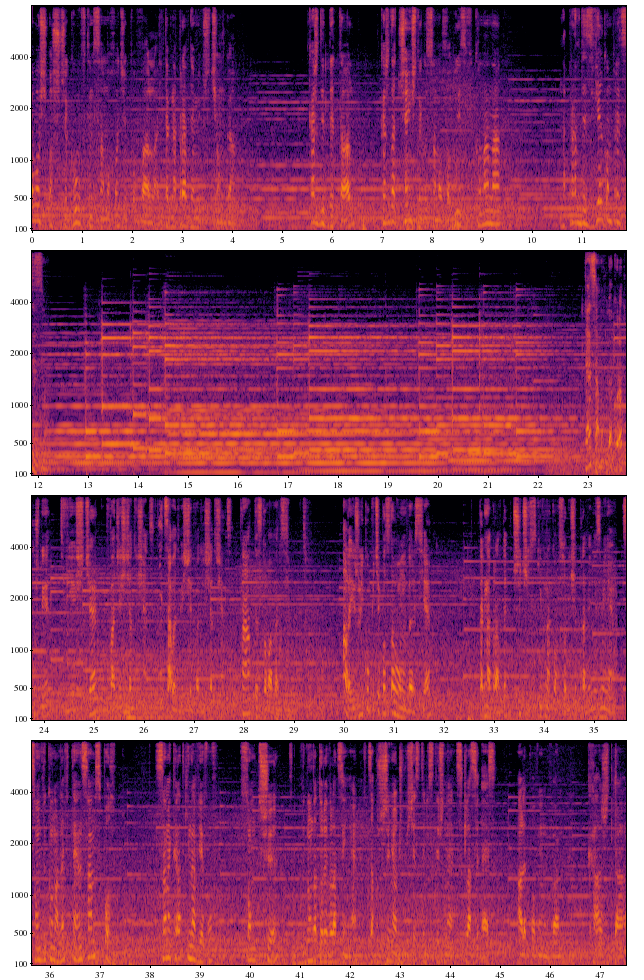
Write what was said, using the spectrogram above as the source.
Dbałość o szczegóły w tym samochodzie powala i tak naprawdę mnie przyciąga. Każdy detal, każda część tego samochodu jest wykonana naprawdę z wielką precyzją. Ten samochód akurat kosztuje 220 tysięcy, niecałe 220 tysięcy, ta testowa wersja. Ale jeżeli kupicie podstawową wersję, tak naprawdę przyciski na konsoli się prawie nie zmieniają. Są wykonane w ten sam sposób. Same kratki nawiewów są trzy, wygląda to rewelacyjnie. Zapożyczenia oczywiście stylistyczne z klasy S, ale powiem Wam, każda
